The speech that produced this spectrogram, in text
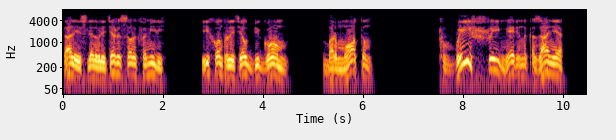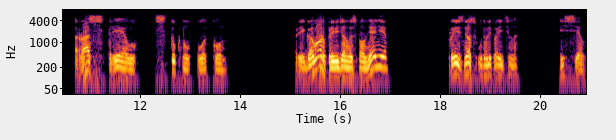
далее исследовали те же сорок фамилий. Их он пролетел бегом, бормотом, к высшей мере наказания — расстрелу, стукнул кулаком. Приговор приведен в исполнение, произнес удовлетворительно и сел.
